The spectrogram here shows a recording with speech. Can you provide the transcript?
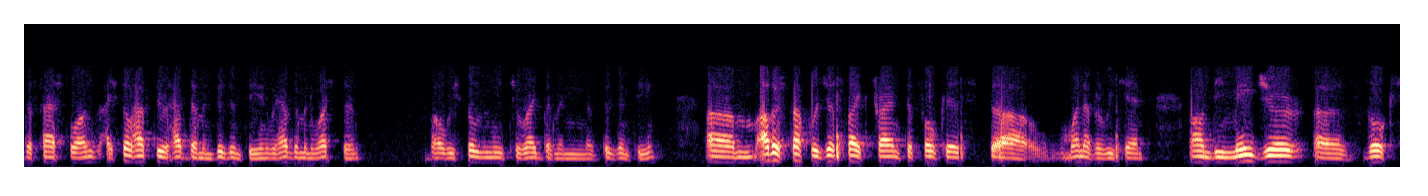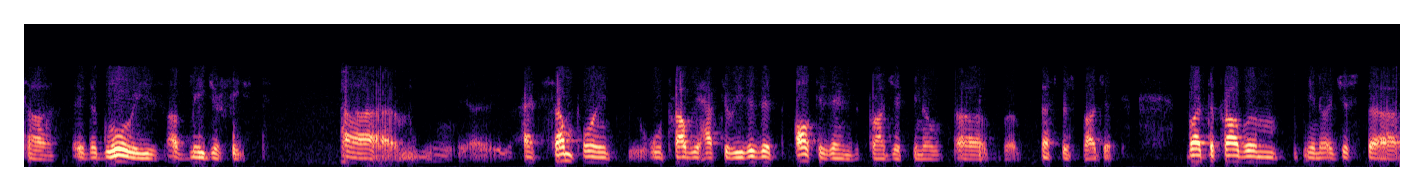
the fast ones. I still have to have them in Byzantine. We have them in Western, but we still need to write them in Byzantine. Um, other stuff, we're just like trying to focus uh, whenever we can on the major uh, doxa, the glories of major feasts. Um, uh, at some point, we'll probably have to revisit Alkazan's project, you know, uh, Vespers project. But the problem, you know, just uh,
